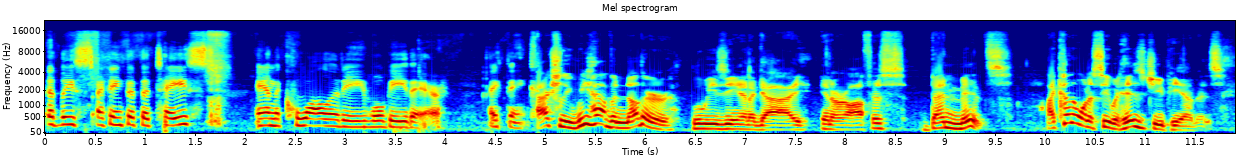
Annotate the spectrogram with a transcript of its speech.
at least I think that the taste and the quality will be there. I think. Actually, we have another Louisiana guy in our office, Ben Mintz. I kind of want to see what his GPM is.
